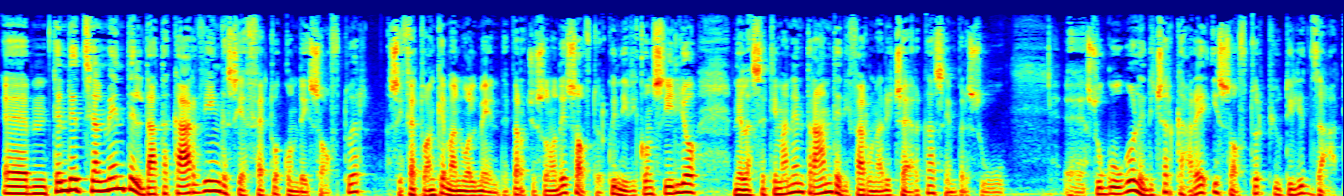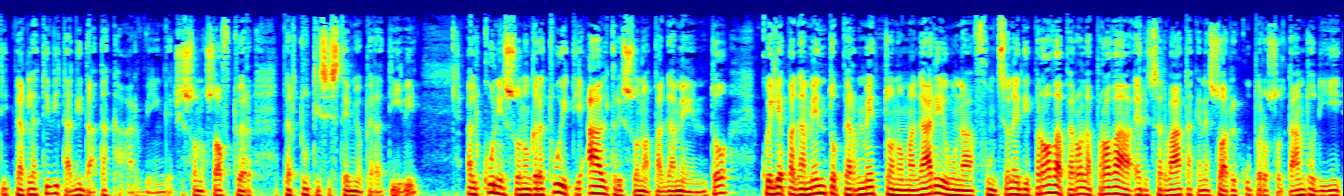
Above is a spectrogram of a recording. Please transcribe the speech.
Ehm, tendenzialmente il data carving si effettua con dei software, si effettua anche manualmente, però ci sono dei software, quindi vi consiglio nella settimana entrante di fare una ricerca sempre su, eh, su Google e di cercare i software più utilizzati per le attività di data carving. Ci sono software per tutti i sistemi operativi alcuni sono gratuiti, altri sono a pagamento. Quelli a pagamento permettono magari una funzione di prova, però la prova è riservata, che ne so, al recupero soltanto di,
